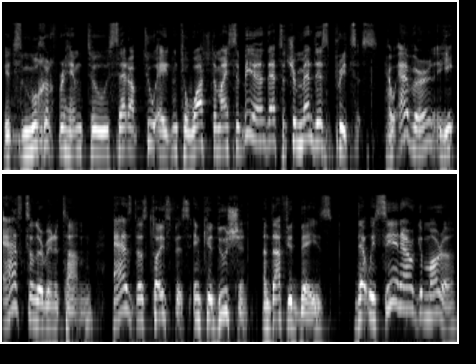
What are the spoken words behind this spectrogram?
it's muchach for him to set up two edim to watch the ma'aseh and that's a tremendous pritzis. However, he asks on the Rabbeinu Tam, as does Toisfis in kedushin and that Daf Yud Beis, that we see in our Gemara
